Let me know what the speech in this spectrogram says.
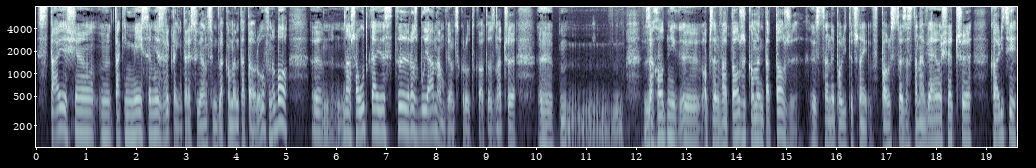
staje się y, takim miejscem niezwykle interesującym dla komentatorów, no bo nasza łódka jest rozbujana, mówiąc krótko. To znaczy mm, zachodni y, obserwatorzy, komentatorzy y, sceny politycznej w Polsce zastanawiają się, czy koalicji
